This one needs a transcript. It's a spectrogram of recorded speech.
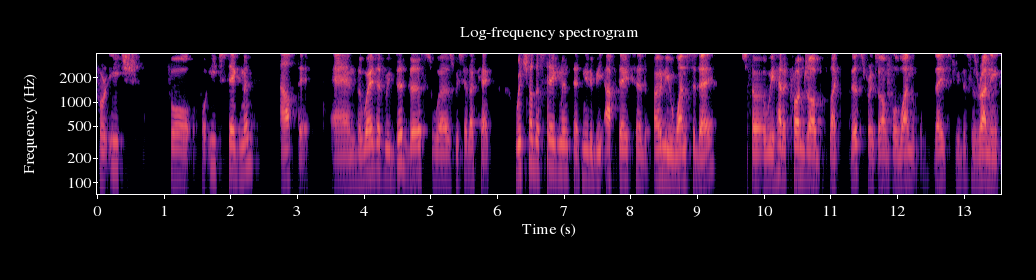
for each for for each segment out there. And the way that we did this was we said, okay, which are the segments that need to be updated only once a day? So we had a cron job like this, for example, one basically this is running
